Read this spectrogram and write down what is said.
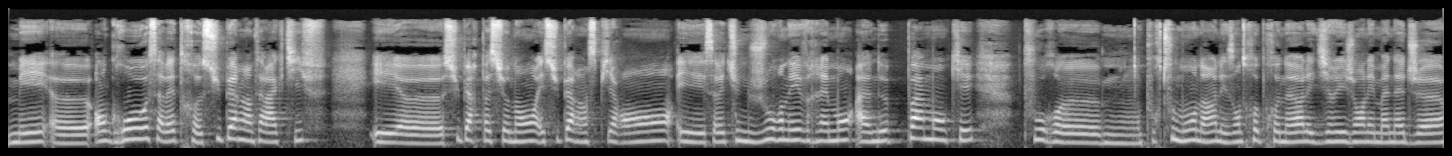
Mais en gros, ça va être super interactif et super passionnant et super inspirant. Et ça va être une journée vraiment à ne pas manquer pour, euh, pour tout le monde, hein, les entrepreneurs, les dirigeants, les managers,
